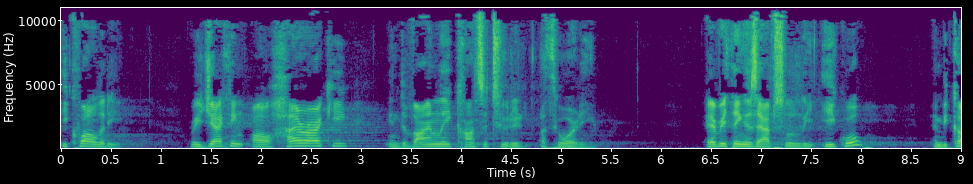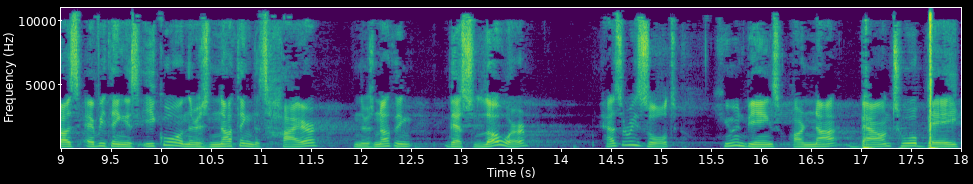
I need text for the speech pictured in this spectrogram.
equality, rejecting all hierarchy in divinely constituted authority. Everything is absolutely equal, and because everything is equal and there's nothing that's higher and there's nothing that's lower, as a result, human beings are not bound to obey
